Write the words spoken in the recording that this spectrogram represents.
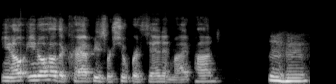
You know, you know how the crappies were super thin in my pond. Mm-hmm. It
